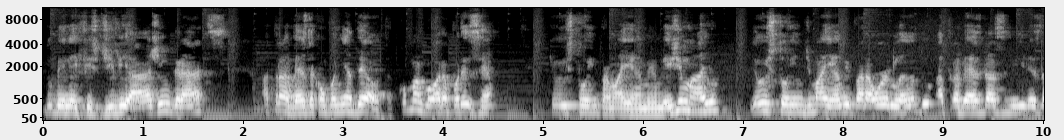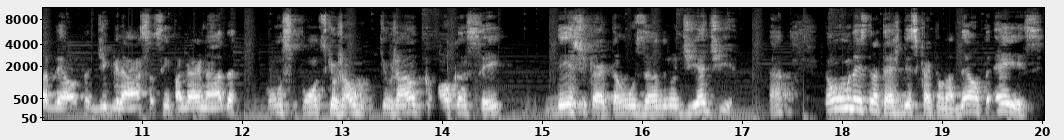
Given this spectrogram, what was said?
do benefício de viagem grátis através da companhia Delta. Como agora, por exemplo, que eu estou indo para Miami no mês de maio, eu estou indo de Miami para Orlando através das milhas da Delta, de graça, sem pagar nada, com os pontos que eu já, que eu já alcancei deste cartão usando no dia a dia. Tá? Então, uma das estratégias desse cartão da Delta é esse.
